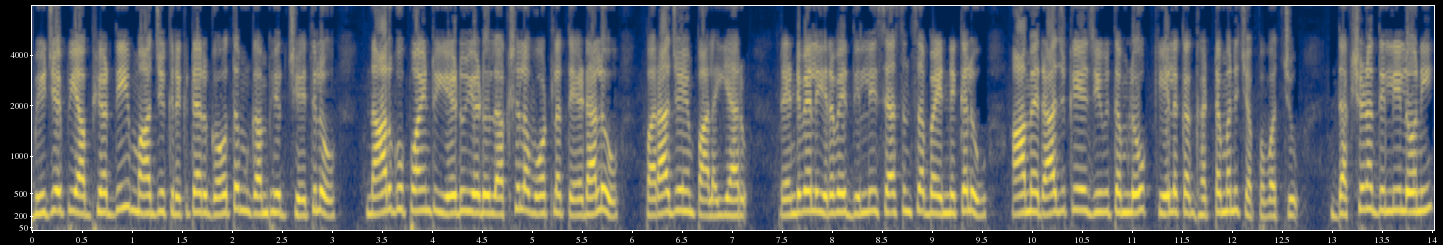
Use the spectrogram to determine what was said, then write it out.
బీజేపీ అభ్యర్థి మాజీ క్రికెటర్ గౌతమ్ గంభీర్ చేతిలో నాలుగు పాయింట్ ఏడు ఏడు లక్షల ఓట్ల తేడాలో పరాజయం పాలయ్యారు. రెండు వేల ఇరవై ఢిల్లీ శాసనసభ ఎన్నికలు ఆమె రాజకీయ జీవితంలో కీలక ఘట్టమని చెప్పవచ్చు. దక్షిణ ఢిల్లీలోని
